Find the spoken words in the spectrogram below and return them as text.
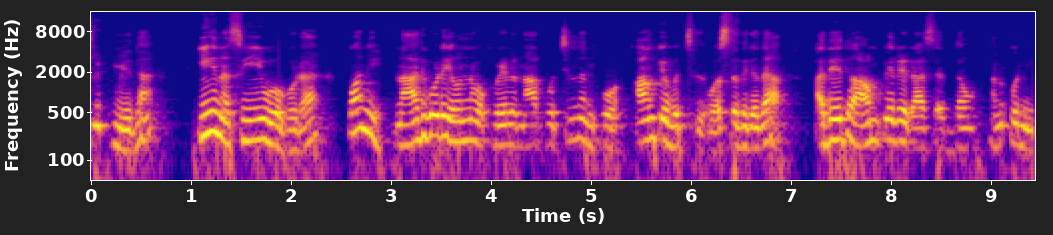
స్లిప్ మీద ఈయన సీఈఓ కూడా పోనీ నాది కూడా ఏమన్నా ఒకవేళ నాకు వచ్చిందనుకో ఆమెకే వచ్చింది వస్తుంది కదా. అదేదో ఆమె పేరే రాసేద్దాం అనుకుని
